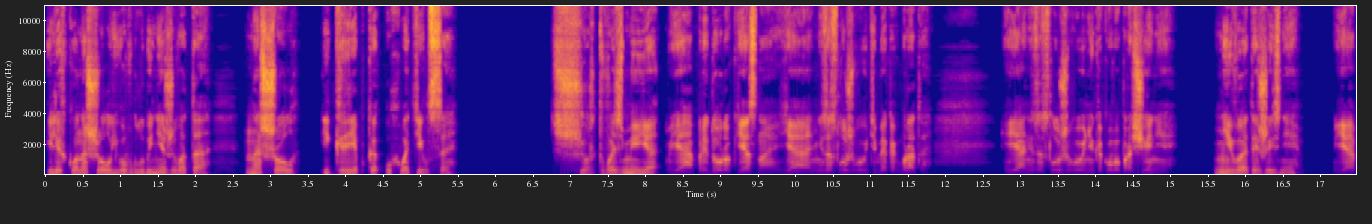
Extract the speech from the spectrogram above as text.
и легко нашел его в глубине живота. Нашел и крепко ухватился. «Черт возьми, я...» «Я придурок, ясно. Я не заслуживаю тебя как брата. Я не заслуживаю никакого прощения. Не в этой жизни. Я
